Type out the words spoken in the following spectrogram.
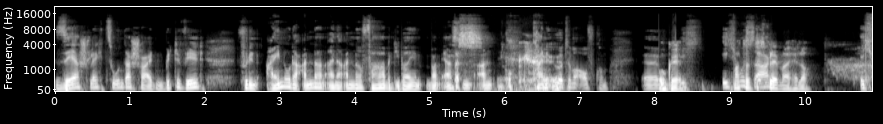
sehr schlecht zu unterscheiden. Bitte wählt für den einen oder anderen eine andere Farbe, die bei, beim ersten an, keine Irrtümer aufkommen. Ähm, Okay. Ich, ich Mach das sagen, Display mal heller. ich,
